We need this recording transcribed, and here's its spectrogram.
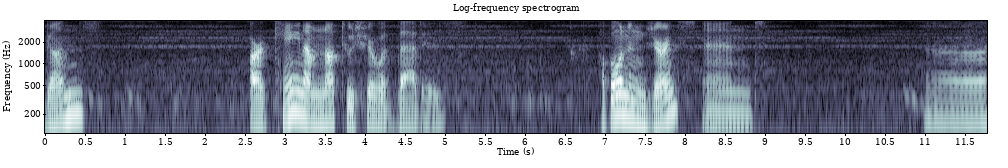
guns. Arcane, I'm not too sure what that is. I'll put in endurance and uh,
